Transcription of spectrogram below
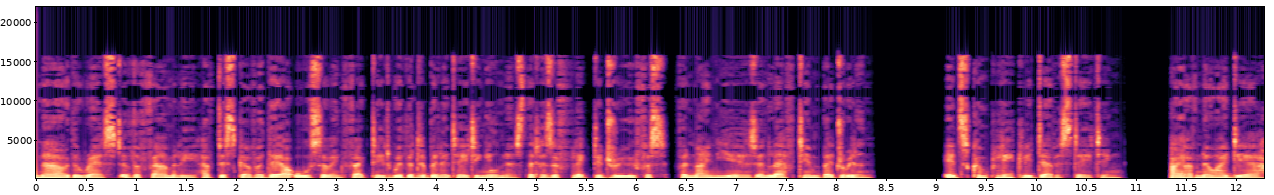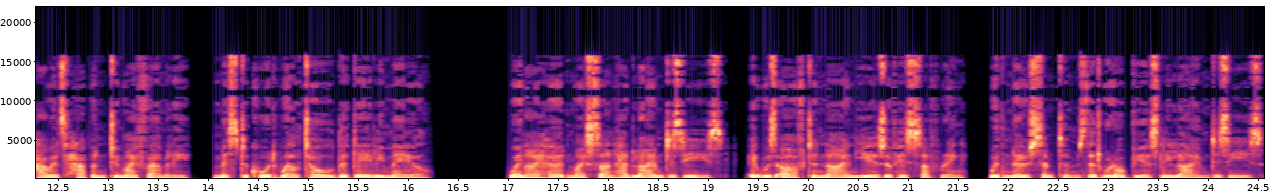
Now the rest of the family have discovered they are also infected with the debilitating illness that has afflicted Rufus for nine years and left him bedridden. It's completely devastating. I have no idea how it's happened to my family, Mr. Caudwell told the Daily Mail. When I heard my son had Lyme disease, it was after nine years of his suffering, with no symptoms that were obviously Lyme disease.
